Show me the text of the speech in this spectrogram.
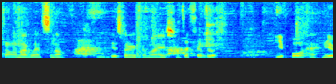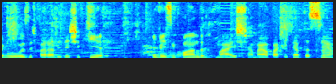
então eu não aguento isso não. Isso pra mim foi mais desafiador. E porra, nego usa as paradas e deixa aqui, de vez em quando, mas a maior parte do tempo tá assim, ó.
